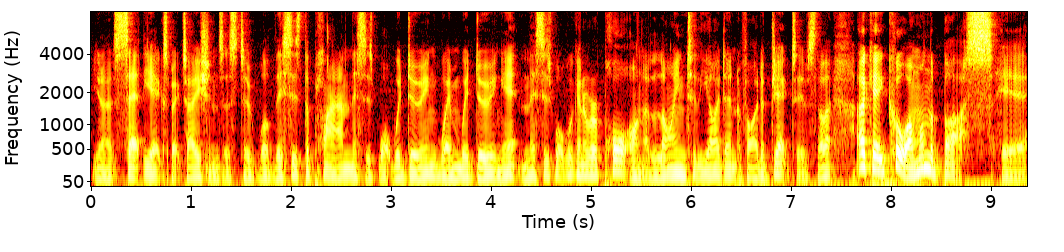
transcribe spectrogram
you know, set the expectations as to, well, this is the plan, this is what we're doing, when we're doing it, and this is what we're going to report on, aligned to the identified objectives. They're like, okay, cool, I'm on the bus here.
